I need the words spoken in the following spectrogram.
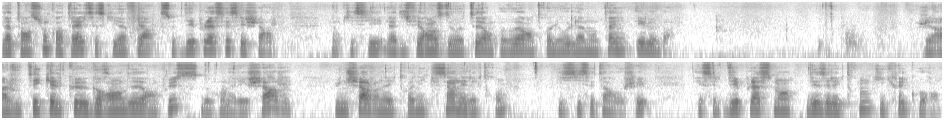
La tension, quant à elle, c'est ce qui va faire se déplacer ces charges. Donc ici, la différence de hauteur, on peut voir entre le haut de la montagne et le bas. Je vais rajouter quelques grandeurs en plus. Donc on a les charges. Une charge en électronique, c'est un électron. Ici, c'est un rocher. Et c'est le déplacement des électrons qui crée le courant.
